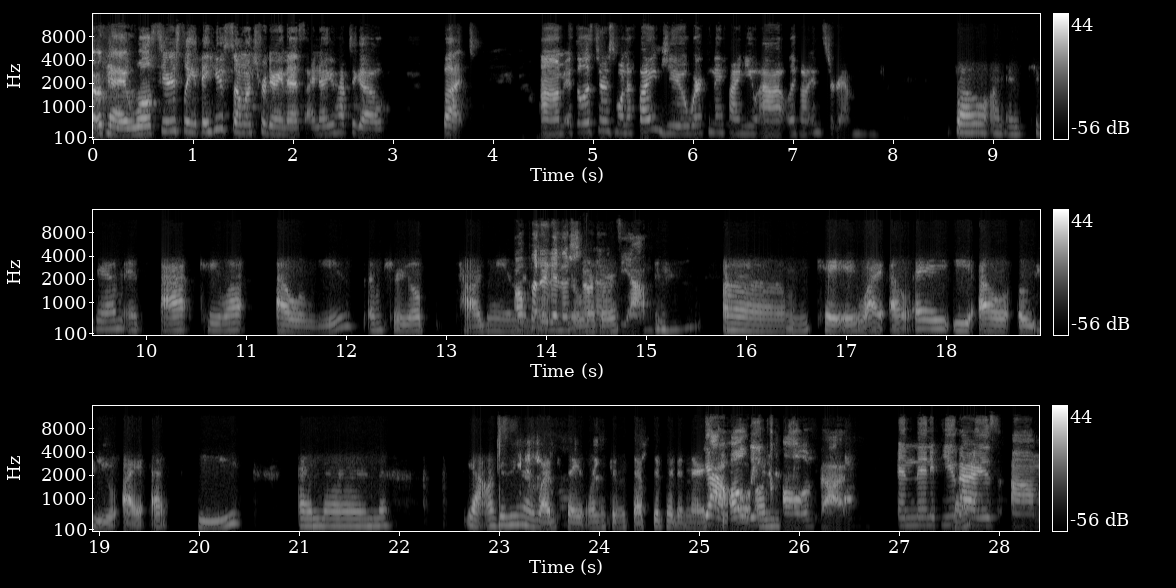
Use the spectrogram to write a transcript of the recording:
okay, well, seriously, thank you so much for doing this. I know you have to go, but um, if the listeners want to find you, where can they find you at, like on Instagram? So on Instagram, it's at Kayla Elouise. I'm sure you'll tag me in. I'll put it in the show whatever. notes. Yeah. Um, K A Y L A E L O U I S E, and then yeah, I'll give you my website link and stuff to put in there. Yeah. I'll link On- all of that. And then if you Yeah. guys um,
